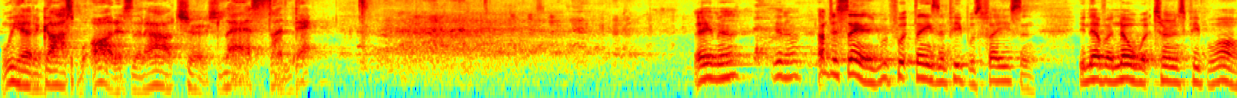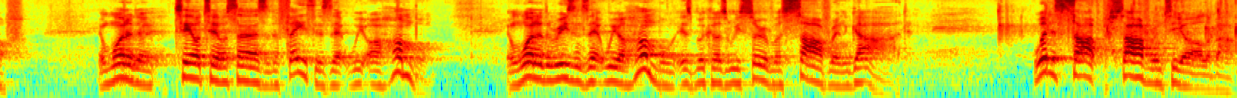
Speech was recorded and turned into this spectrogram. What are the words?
We had a gospel artist at our church last Sunday. Amen. You know, I'm just saying, we put things in people's face and you never know what turns people off. And one of the telltale signs of the faith is that we are humble. And one of the reasons that we are humble is because we serve a sovereign God. What is so- sovereignty all about?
